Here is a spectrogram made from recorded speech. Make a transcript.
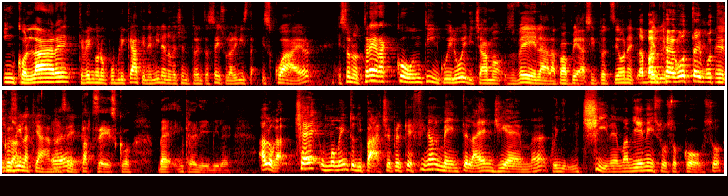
incollare, che vengono pubblicati nel 1936 sulla rivista Esquire. E sono tre racconti in cui lui, diciamo, svela la propria situazione. La bancarotta emotiva. Eh, così la chiama, Eh, sì. Pazzesco, beh, incredibile. Allora, c'è un momento di pace perché finalmente la MGM, quindi il cinema, viene in suo soccorso,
